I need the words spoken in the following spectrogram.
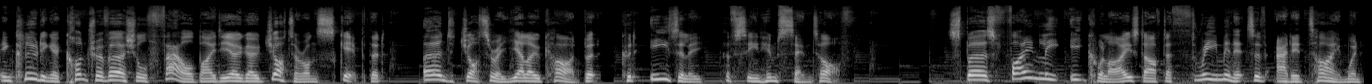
including a controversial foul by Diogo Jota on Skipp that earned Jota a yellow card but could easily have seen him sent off. Spurs finally equalised after three minutes of added time when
